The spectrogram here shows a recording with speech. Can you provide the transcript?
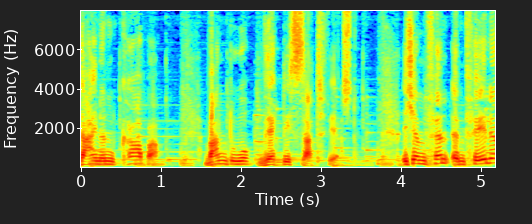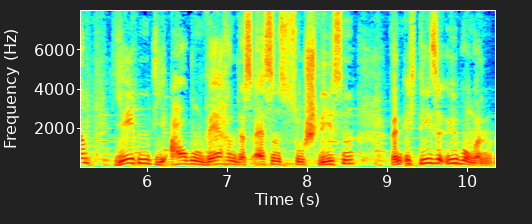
deinen Körper, wann du wirklich satt wirst. Ich empfehle jeden, die Augen während des Essens zu schließen. Wenn ich diese Übungen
